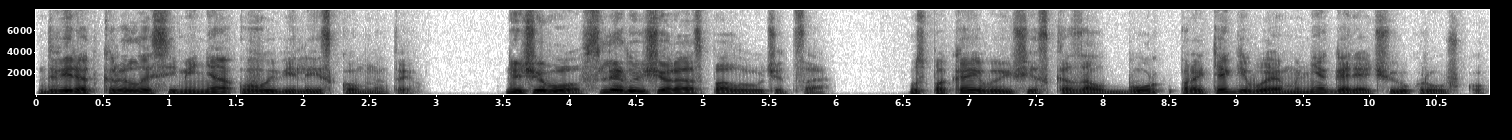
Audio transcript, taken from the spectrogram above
дверь открылась и меня вывели из комнаты. «Ничего, в следующий раз получится», — успокаивающе сказал Бург, протягивая мне горячую кружку.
